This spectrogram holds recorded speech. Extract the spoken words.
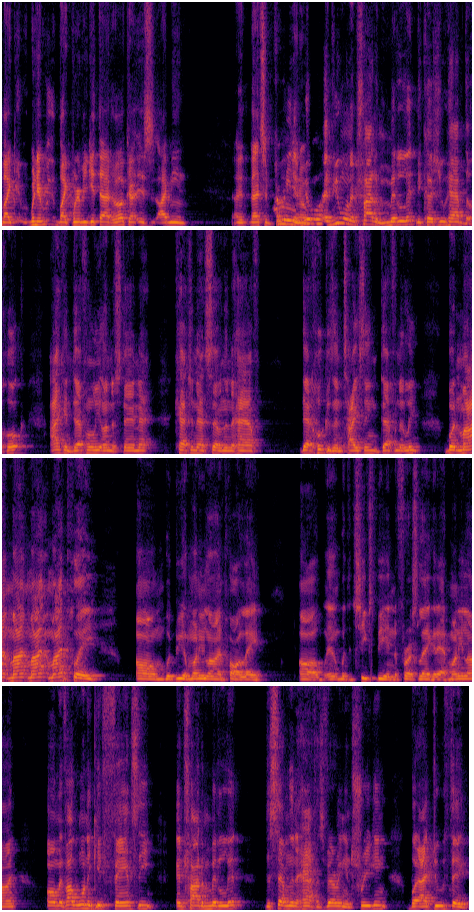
Like whenever, like whenever you get that hook, uh, is I mean, uh, that's a, I mean, you if, know, you, if you want to try to middle it because you have the hook, I can definitely understand that catching that seven and a half. That hook is enticing, definitely. But my my my my play um, would be a money line parlay uh, with the Chiefs being the first leg of that money line. Um, if I want to get fancy and try to middle it, the seven and a half is very intriguing. But I do think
